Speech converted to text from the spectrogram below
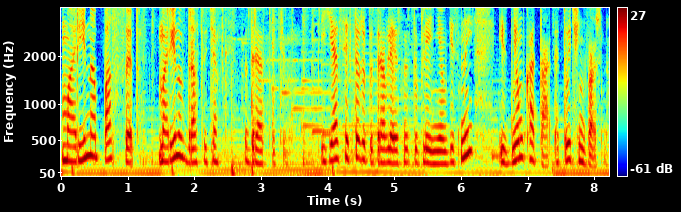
Марина Пассет. Марина, здравствуйте. Здравствуйте. Я всех тоже поздравляю с наступлением весны и с Днем кота. Это очень важно.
